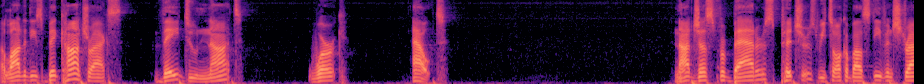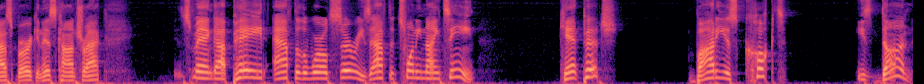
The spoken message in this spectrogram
A lot of these big contracts, they do not work out. Not just for batters, pitchers. We talk about Stephen Strasburg and his contract. This man got paid after the World Series, after 2019. Can't pitch. Body is cooked. He's done.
